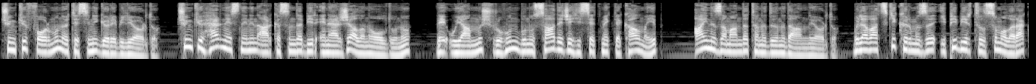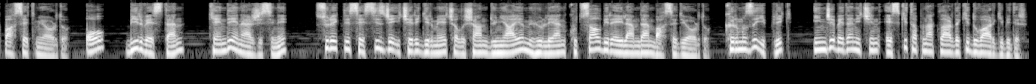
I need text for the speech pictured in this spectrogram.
Çünkü formun ötesini görebiliyordu. Çünkü her nesnenin arkasında bir enerji alanı olduğunu ve uyanmış ruhun bunu sadece hissetmekle kalmayıp, aynı zamanda tanıdığını da anlıyordu. Blavatsky kırmızı ipi bir tılsım olarak bahsetmiyordu. O, bir vesten, kendi enerjisini, sürekli sessizce içeri girmeye çalışan dünyaya mühürleyen kutsal bir eylemden bahsediyordu. Kırmızı iplik, ince beden için eski tapınaklardaki duvar gibidir.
